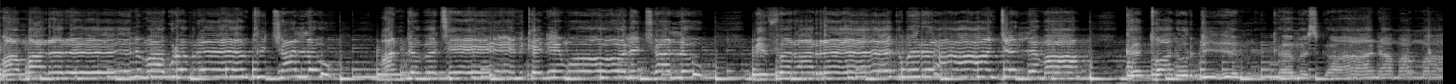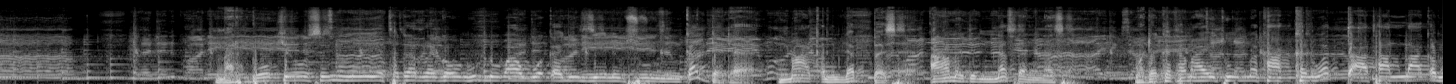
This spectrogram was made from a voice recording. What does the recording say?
ማማረርን ማጉረምረም ትቻለሁ፣ አንደበቴን ከኔ ጨለማ ከቶ አልወርድም ከምስጋና ማማ ከድንኳኔ መርዶኪዮስም የተደረገውን ሁሉ ባወቀ ጊዜ ልብሱን ቀደደ፣ ማቅም ለበሰ፣ አመድም ነሰነሰ። ወደ ከተማይቱ መካከል ወጣ፣ ታላቅም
